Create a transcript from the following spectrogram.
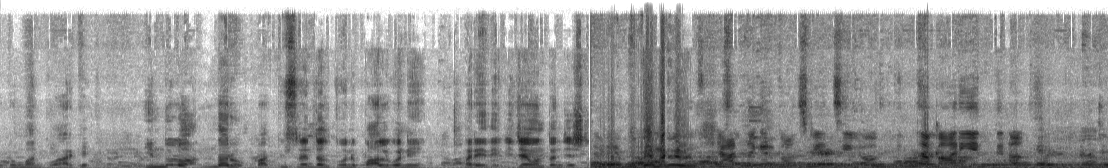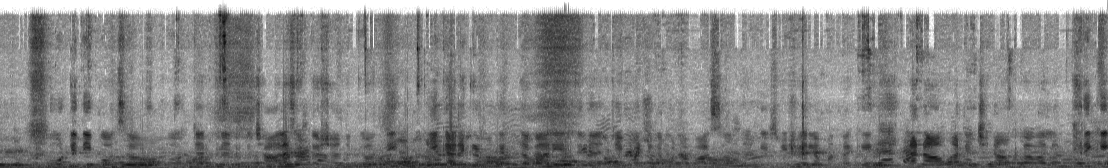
కుటుంబానికి వారికి ఇందులో అందరూ భక్తి శ్రద్ధలతోని పాల్గొని మరి ఇది విజయవంతం చేసిన షాద్ నగర్ కాన్స్టిట్యున్సీలో ఇంత భారీ ఎత్తున కోటి దీపోత్సవం జరిపినందుకు చాలా సంతోషంగా ఉంది. ఈ కార్యక్రమం ఎంత భారీ ఎత్తున చేపట్టిన మన వాసు శ్రీశైలం అన్నకి నన్ను ఆహ్వానించిన అక్క వాళ్ళందరికీ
